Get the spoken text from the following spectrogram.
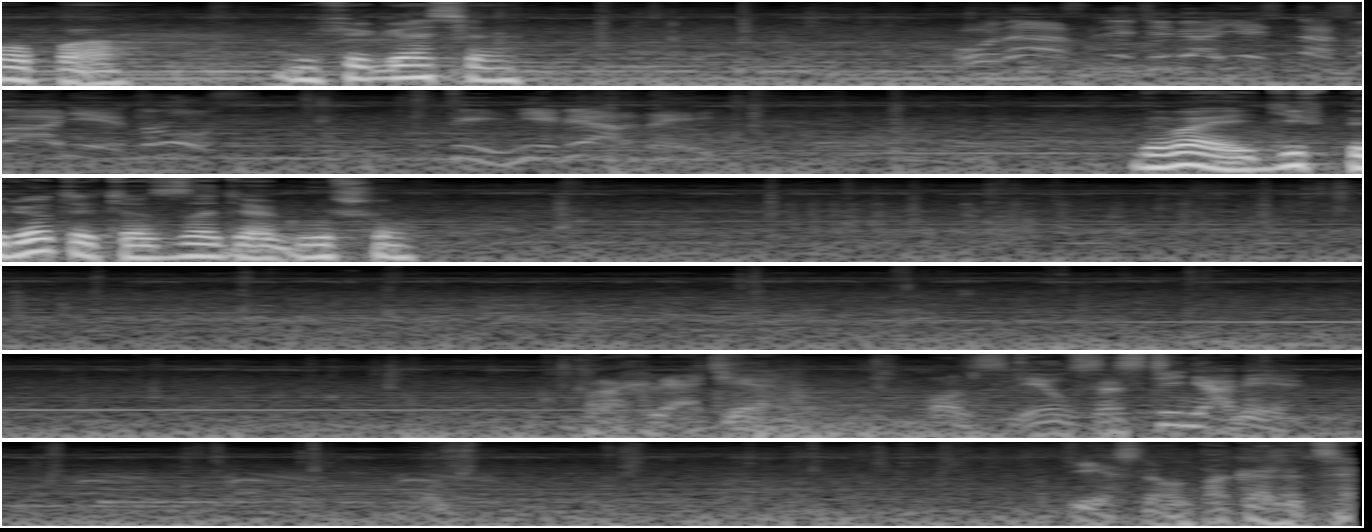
Опа. Нифига себе. Ты неверный. Давай, иди вперед, я тебя сзади оглушу. Проклятие. Он слился с тенями. Если он покажется,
